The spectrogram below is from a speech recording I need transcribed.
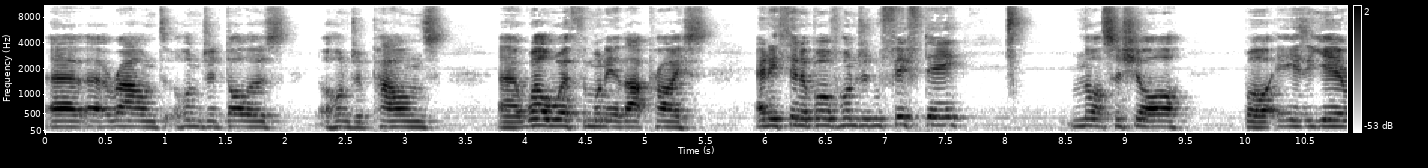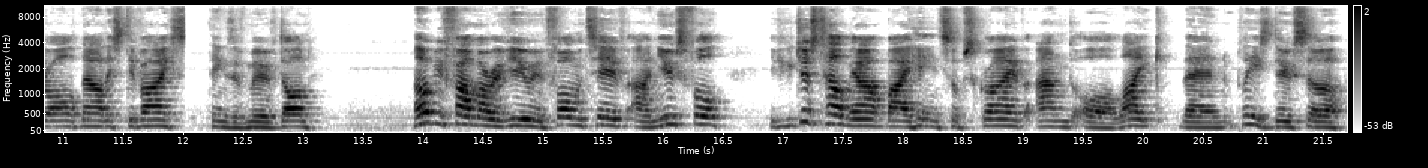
uh, at around $100, £100. Uh, well worth the money at that price. Anything above 150 not so sure, but it is a year old now, this device. Things have moved on. I hope you found my review informative and useful. If you could just help me out by hitting subscribe and or like, then please do so.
